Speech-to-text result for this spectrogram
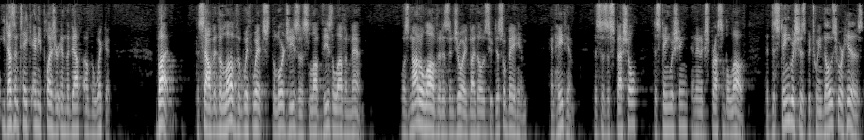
he doesn't take any pleasure in the death of the wicked. But the, salva- the love with which the Lord Jesus loved these eleven men was not a love that is enjoyed by those who disobey him and hate him. This is a special, distinguishing, and inexpressible love that distinguishes between those who are his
